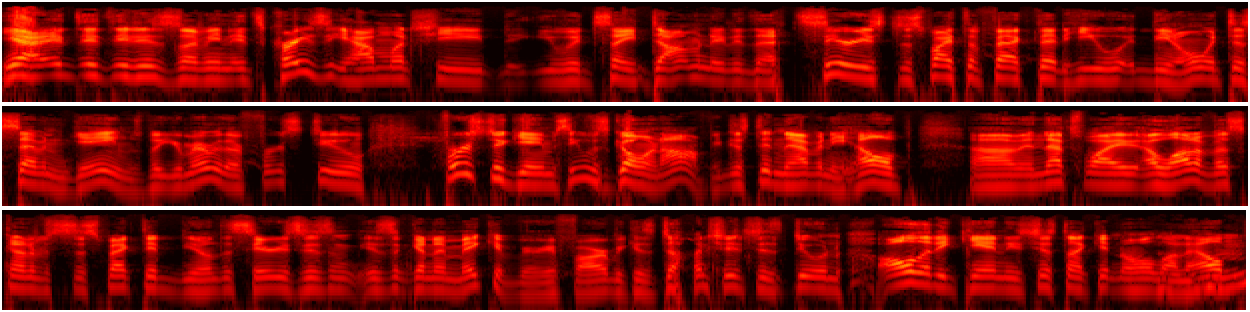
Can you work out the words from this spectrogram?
Yeah, it, it, it is. I mean, it's crazy how much he, you would say, dominated that series, despite the fact that he, you know, went to seven games. But you remember the first two, first two games, he was going off. He just didn't have any help, um, and that's why a lot of us kind of suspected, you know, the series isn't isn't going to make it very far because Doncic is doing all that he can. He's just not getting a whole lot of help. Mm-hmm.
